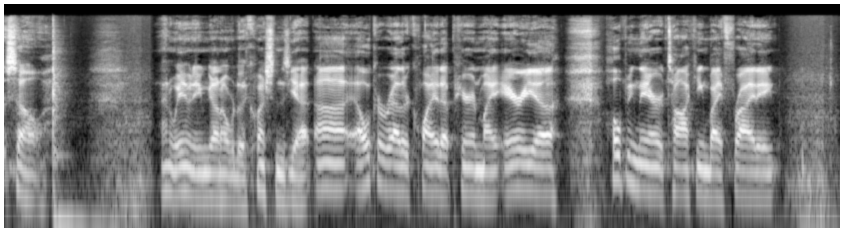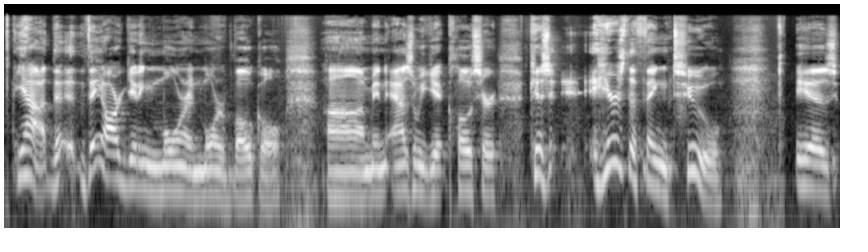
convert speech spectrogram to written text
So, and we haven't even gone over to the questions yet. Uh, elk are rather quiet up here in my area, hoping they are talking by Friday yeah, they are getting more and more vocal. Um, and as we get closer, because here's the thing, too, is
